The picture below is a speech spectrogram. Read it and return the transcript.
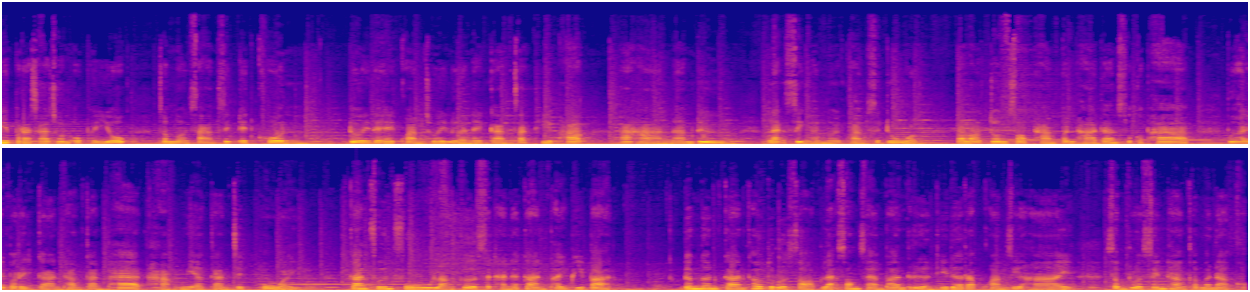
มีประชาชนอพยพจำนวน 31 คน โดยได้ให้ความช่วยเหลือในการจัดที่พัก อาหารน้ำดื่ม และสิ่งอำนวยความสะดวก ตลอดจนสอบถามปัญหาด้านสุขภาพ เพื่อให้บริการทางการแพทย์หากมีอาการเจ็บป่วย การฟื้นฟูหลังเกิดสถานการณ์ภัยพิบัติดำเนินการเข้าตรวจสอบและซ่อมแซมบ้านเรือนที่ได้รับความเสียหาย สำรวจเส้นทางคมนาค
